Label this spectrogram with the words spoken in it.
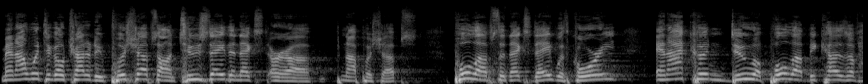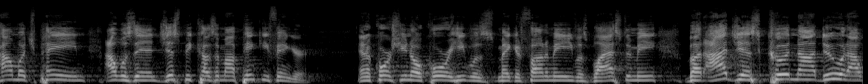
Man, I went to go try to do push ups on Tuesday, the next, or uh, not push ups, pull ups the next day with Corey, and I couldn't do a pull up because of how much pain I was in just because of my pinky finger. And of course, you know, Corey, he was making fun of me, he was blasting me, but I just could not do it. I,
